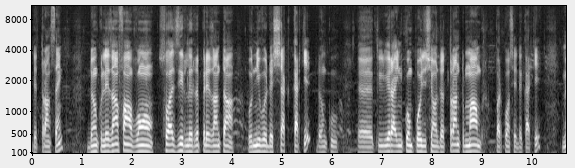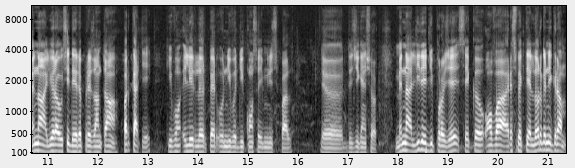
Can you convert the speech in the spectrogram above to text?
de 35. Donc les enfants vont choisir leurs représentants au niveau de chaque quartier. Donc il y aura une composition de 30 membres par conseil de quartier. Maintenant, il y aura aussi des représentants par quartier qui vont élire leur père au niveau du conseil municipal de, de Maintenant, l'idée du projet, c'est qu'on va respecter l'organigramme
